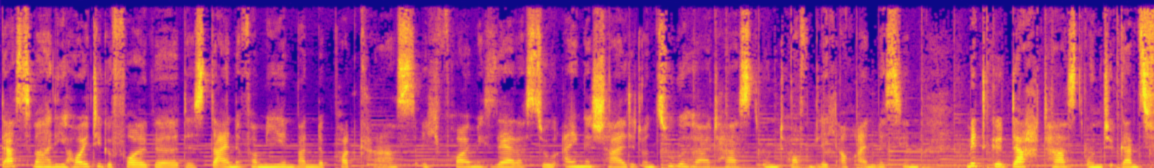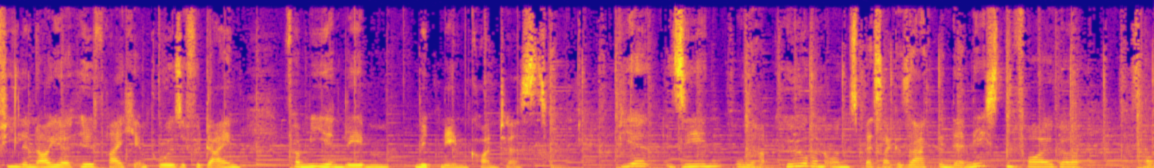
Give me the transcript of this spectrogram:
Das war die heutige Folge des Deine Familienbande Podcasts. Ich freue mich sehr, dass du eingeschaltet und zugehört hast und hoffentlich auch ein bisschen mitgedacht hast und ganz viele neue hilfreiche Impulse für dein Familienleben mitnehmen konntest. Wir sehen oder hören uns besser gesagt in der nächsten Folge vom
